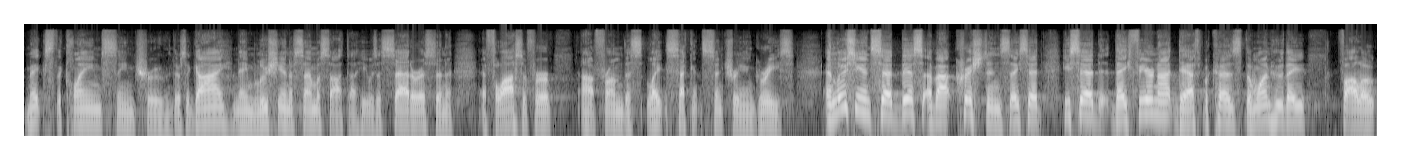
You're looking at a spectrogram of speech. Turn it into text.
makes the claims seem true. There's a guy named Lucian of Samosata. He was a satirist and a, a philosopher uh, from the late second century in Greece. And Lucian said this about Christians. They said, he said, they fear not death because the one who they follow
